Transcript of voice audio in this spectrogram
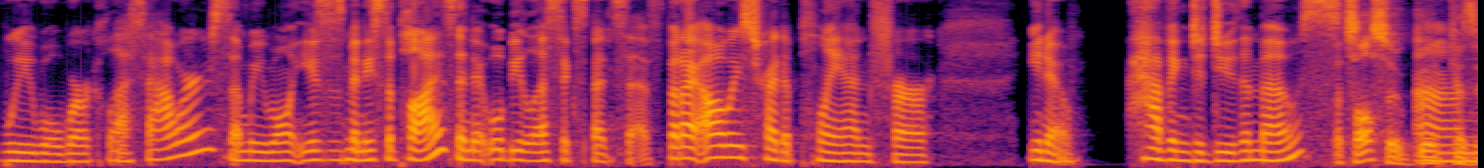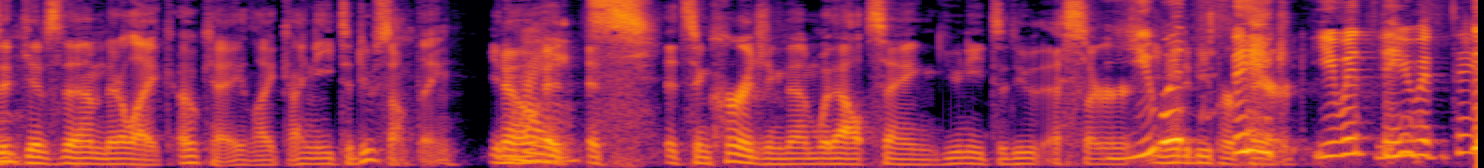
we will work less hours and we won't use as many supplies and it will be less expensive. But I always try to plan for, you know, having to do the most. That's also good because Um, it gives them. They're like, okay, like I need to do something. You know, Right. it, it's it's encouraging them without saying you need to do this or you you, would need to be prepared. think you would think You would think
